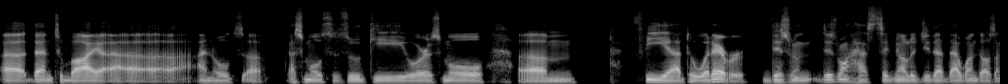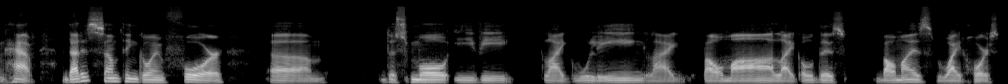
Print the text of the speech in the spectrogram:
uh, than to buy a, a, an old, uh, a small Suzuki or a small um, Fiat or whatever. This one, this one has technology that that one doesn't have. That is something going for um, the small EV like Wuling, like Baoma, like all this. Baoma is white horse.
